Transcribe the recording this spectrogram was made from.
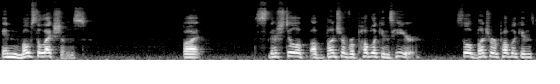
in most elections. But there's still a, a bunch of Republicans here, still a bunch of Republicans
